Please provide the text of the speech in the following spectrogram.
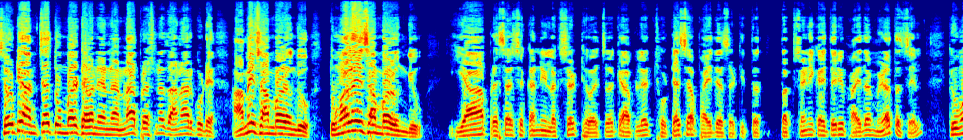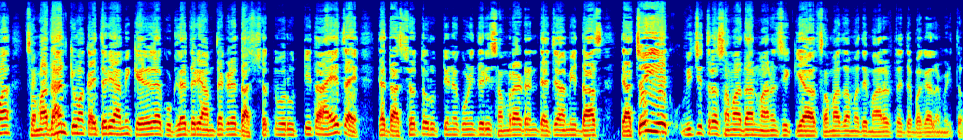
शेवटी आमच्या तुंबर ठेवून येणार ना. प्रश्न जाणार कुठे? आम्ही सांभाळून घेऊ. तुम्हालाही सांभाळून घेऊ. या प्रशासकांनी लक्षात ठेवायचं की आपल्या छोट्याशा फायद्यासाठी तक्षणी काहीतरी फायदा मिळत असेल किंवा समाधान किंवा काहीतरी आम्ही केलेल्या कुठल्या तरी आमच्याकडे दास्यत्व वृत्ती तर आहेच आहे. त्या दास्यत्व वृत्तीने कोणीतरी सम्राट आणि त्याच्या आम्ही दास त्याचंही एक विचित्र समाधान मानसिक या समाजामध्ये महाराष्ट्राच्या बघायला मिळतं.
